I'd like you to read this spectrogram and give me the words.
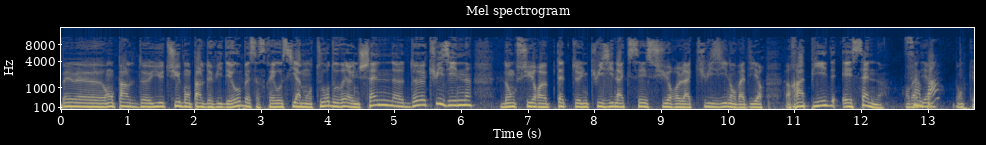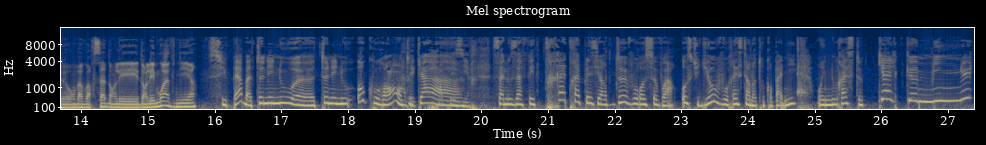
Ben, euh, on parle de YouTube, on parle de vidéos. Ben, ça serait aussi à mon tour d'ouvrir une chaîne de cuisine. Donc sur euh, peut-être une cuisine axée sur la cuisine, on va dire rapide et saine. On va dire. Donc euh, on va voir ça dans les dans les mois à venir. Super, bah tenez-nous euh, tenez-nous au courant. En Avec tout cas, grand euh, plaisir. ça nous a fait très très plaisir de vous recevoir au studio. Vous restez en notre compagnie. Il nous reste quelques minutes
